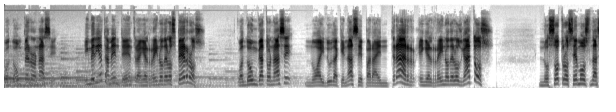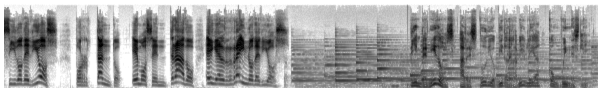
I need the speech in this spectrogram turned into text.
Cuando un perro nace, inmediatamente entra en el reino de los perros. Cuando un gato nace, no hay duda que nace para entrar en el reino de los gatos. Nosotros hemos nacido de Dios, por tanto, hemos entrado en el reino de Dios. Bienvenidos al estudio Vida de la Biblia con Winnesley.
